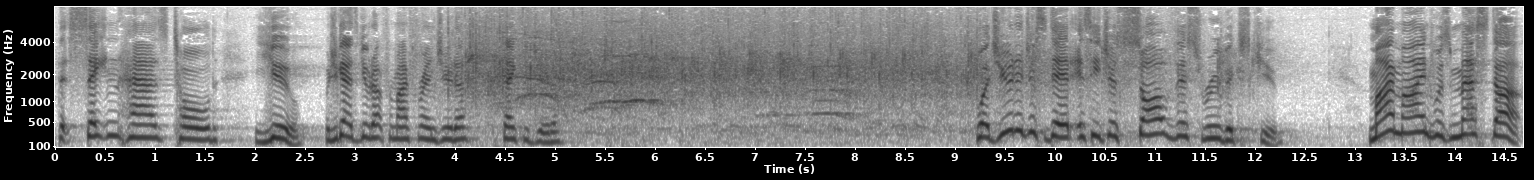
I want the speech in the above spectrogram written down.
that Satan has told you. Would you guys give it up for my friend Judah? Thank you, Judah. What Judah just did is he just solved this Rubik's Cube. My mind was messed up.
